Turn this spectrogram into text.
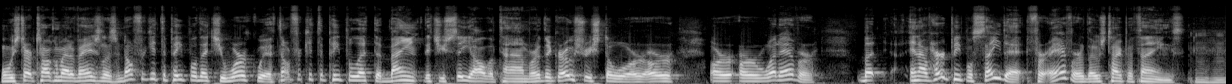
when we start talking about evangelism, don't forget the people that you work with. Don't forget the people at the bank that you see all the time or the grocery store or or or whatever. But and I've heard people say that forever, those type of things. Mm-hmm.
